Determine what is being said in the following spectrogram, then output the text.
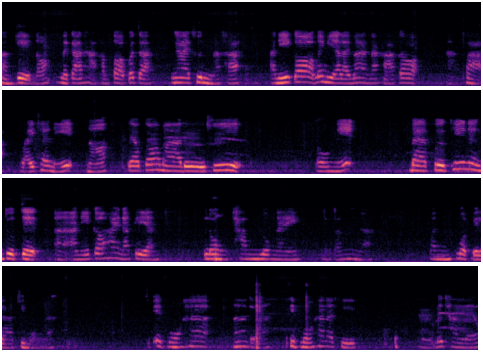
สังเกตเนาะในการหาคำตอบก็จะง่ายขึ้นนะคะ อันนี้ก็ไม่มีอะไรมากนะคะ ก็ฝากไว้แค่นี้เนาะแล้วก็มาดูที่ตรงนี้ แบบฝึกที่หนึ่งจุดเจ็ดอ่าอันนี้ก็ให้นักเรียนลงทำลงในเดี๋ยวแป๊บนึงนะมันหมดเวลากี่โมงนะสิบเอ็ดโมงห้าอ่าเดี๋ยวนะสิบโมงห้านาที ไม่ทันแล้ว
